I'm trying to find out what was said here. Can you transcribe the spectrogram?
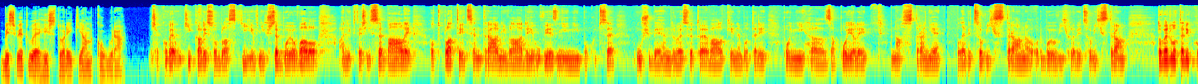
vysvětluje historik Jan Koura. Řekové utíkali z oblastí, v nich se bojovalo a někteří se báli odplaty centrální vlády, uvěznění, pokud se už během druhé světové války nebo tedy po ní eh, zapojili na straně levicových stran, odbojových levicových stran. To vedlo tedy k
